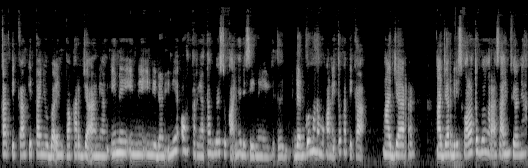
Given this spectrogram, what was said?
ketika kita nyobain pekerjaan yang ini ini ini dan ini oh ternyata gue sukanya di sini gitu dan gue menemukan itu ketika ngajar ngajar di sekolah tuh gue ngerasain feelnya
